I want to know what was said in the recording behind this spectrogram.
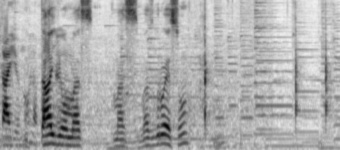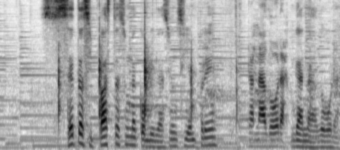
tallo, tallo más, más, más grueso. Setas y pasta es una combinación siempre ganadora. ganadora.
